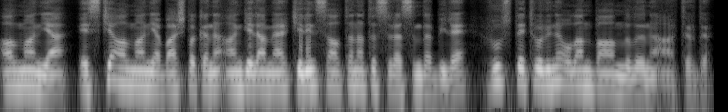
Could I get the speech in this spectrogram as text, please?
Almanya, eski Almanya Başbakanı Angela Merkel'in saltanatı sırasında bile, Rus petrolüne olan bağımlılığını artırdı.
